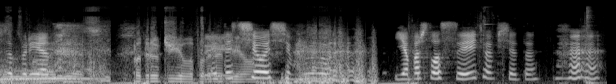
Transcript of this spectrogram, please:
За бред? Подрубила, подрубила. Это чёще было. Я пошла сейть вообще-то.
